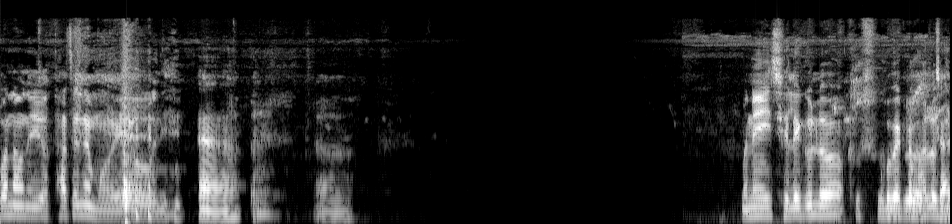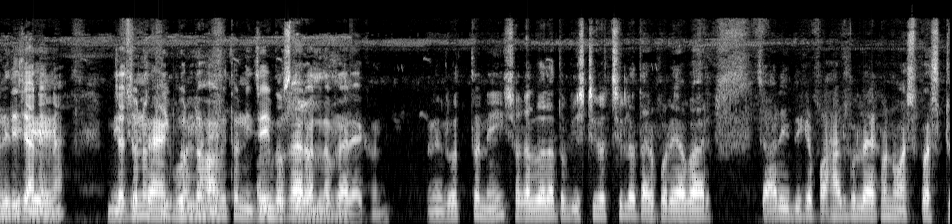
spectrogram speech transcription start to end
বানাও না ইয়া না মানে এই ছেলেগুলো খুব একটা ভালো হিন্দি জানে না। যার জন্য কি বলল আমি তো নিজেই বুঝতে পারলাম না। এখন। মানে রোদ তো নেই সকালবেলা তো বৃষ্টি হচ্ছিল তারপরে আবার চারিদিকে পাহাড়গুলো এখন অস্পষ্ট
